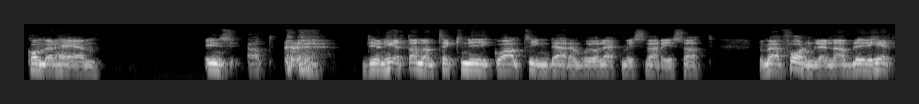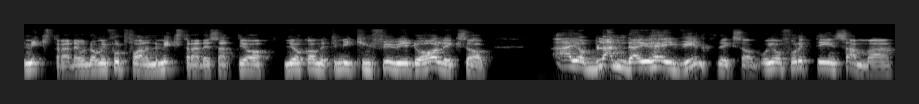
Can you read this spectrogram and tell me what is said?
Kommer hem, att det är en helt annan teknik och allting där än vad jag lärt mig i Sverige, så att de här formlerna blir helt mixtrade och de är fortfarande mixtrade så att jag, när jag kommer till min kung fu idag liksom, ah, jag blandar ju hej vilt liksom och jag får inte in samma,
